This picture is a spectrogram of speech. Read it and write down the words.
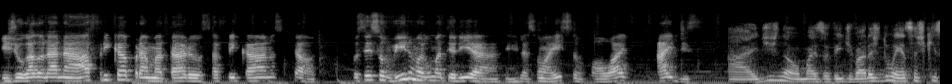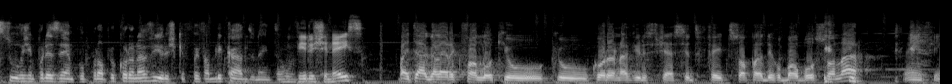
e jogado lá na África para matar os africanos e tal. Vocês ouviram alguma teoria em relação a isso? Ao AIDS? AIDS não, mas eu vi de várias doenças que surgem, por exemplo, o próprio coronavírus, que foi fabricado, né? Então... O vírus chinês? Vai ter a galera que falou que o, que o coronavírus tinha sido feito só para derrubar o Bolsonaro. Enfim.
